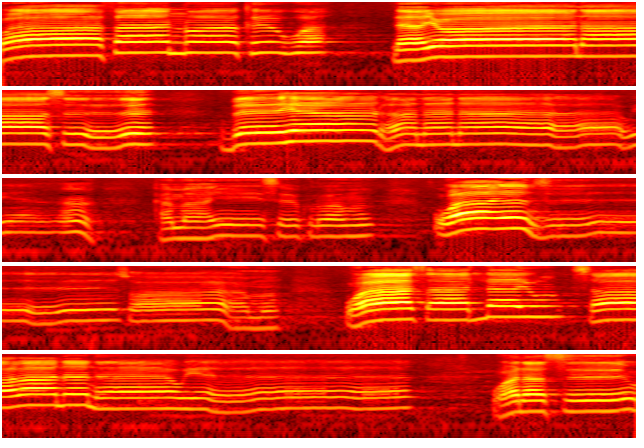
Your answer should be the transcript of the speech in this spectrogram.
ወፈኖ ክወ ለዮናስ ብሔረ ነነዌ። ከማይስክሎሙ ወእንዝጾሙ ወጸለዩ ሰባ ነነዌ ወነስኡ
